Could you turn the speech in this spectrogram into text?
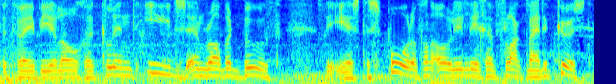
de twee biologen Clint Eads en Robert Booth. De eerste sporen van olie liggen vlak bij de kust.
